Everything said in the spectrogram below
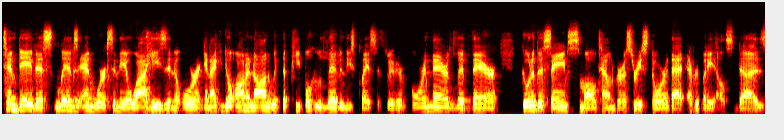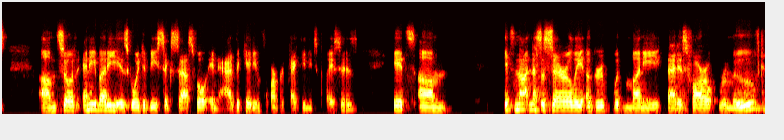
Tim Davis lives and works in the Owyhees in Oregon. I could go on and on with the people who live in these places. They're born there, live there, go to the same small town grocery store that everybody else does. Um, so if anybody is going to be successful in advocating for and protecting these places, it's um, it's not necessarily a group with money that is far removed.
